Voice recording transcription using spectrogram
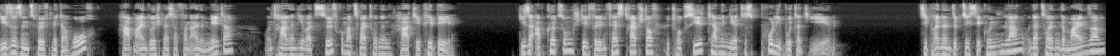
Diese sind 12 Meter hoch, haben einen Durchmesser von einem Meter und tragen jeweils 12,2 Tonnen HTPB. Diese Abkürzung steht für den Festtreibstoff hydroxylterminiertes Polybutadien. Sie brennen 70 Sekunden lang und erzeugen gemeinsam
